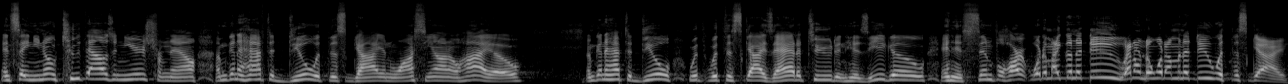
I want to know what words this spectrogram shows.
and saying, you know, 2,000 years from now, I'm going to have to deal with this guy in Wauseon, Ohio. I'm going to have to deal with, with this guy's attitude and his ego and his sinful heart. What am I going to do? I don't know what I'm going to do with this guy.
